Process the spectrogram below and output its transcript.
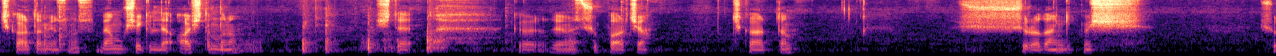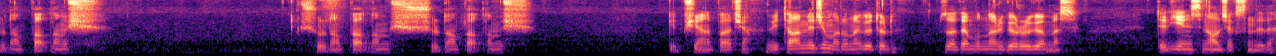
çıkartamıyorsunuz. Ben bu şekilde açtım bunu. İşte gördüğümüz şu parça çıkarttım. Şuradan gitmiş. Şuradan patlamış. Şuradan patlamış. Şuradan patlamış. Gitmiş yani parça. Bir tamircim var ona götürdüm. Zaten bunları görür görmez. Dedi yenisini alacaksın dedi.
